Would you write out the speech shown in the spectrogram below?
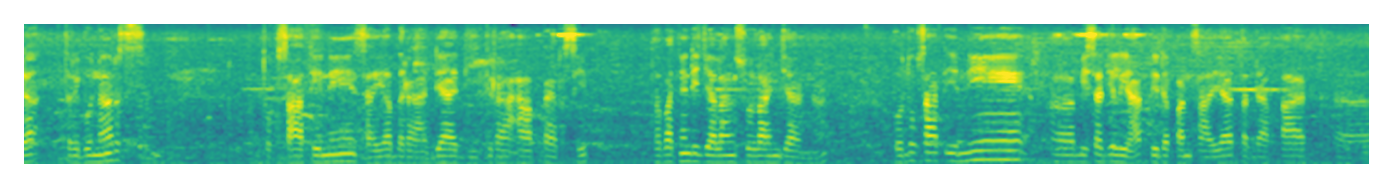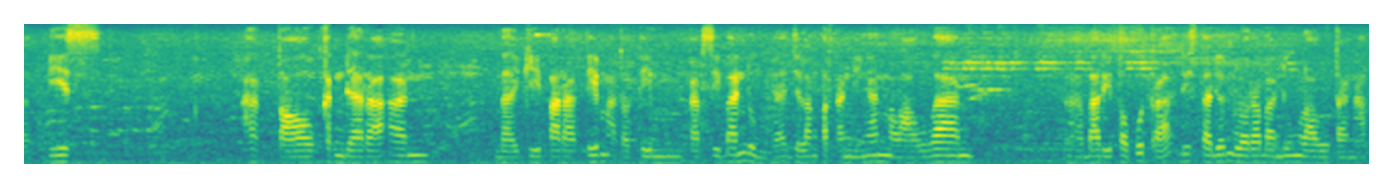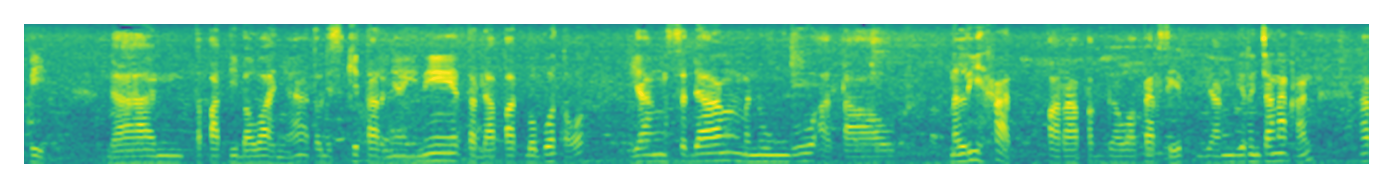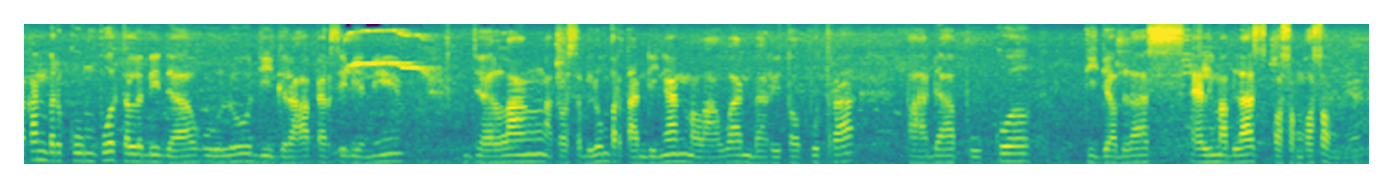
Ya, Tribuners, untuk saat ini saya berada di Geraha Persib, tepatnya di Jalan Sulanjana. Untuk saat ini e, bisa dilihat di depan saya terdapat e, bis atau kendaraan bagi para tim atau tim Persib Bandung ya jelang pertandingan melawan e, Barito Putra di Stadion Gelora Bandung Lautan Api dan tepat di bawahnya atau di sekitarnya ini terdapat Boboto yang sedang menunggu atau melihat para pegawai Persib yang direncanakan akan berkumpul terlebih dahulu di Geraha Persib ini jelang atau sebelum pertandingan melawan Barito Putra pada pukul 13 eh 15.00 ya.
